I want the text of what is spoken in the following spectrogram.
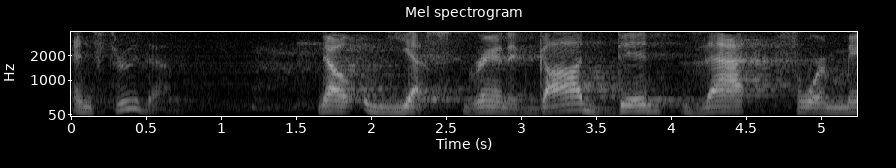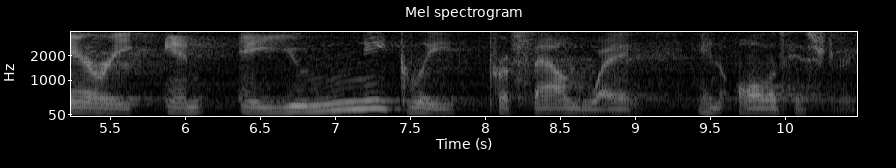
and through them. Now, yes, granted, God did that for Mary in a uniquely profound way in all of history.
